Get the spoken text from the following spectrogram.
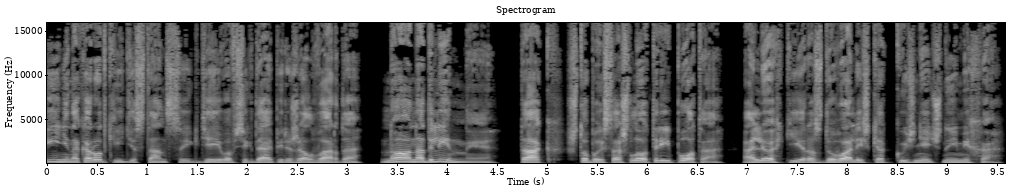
и не на короткие дистанции, где его всегда опережал Варда, но на длинные, так, чтобы сошло три пота, а легкие раздувались, как кузнечные меха.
